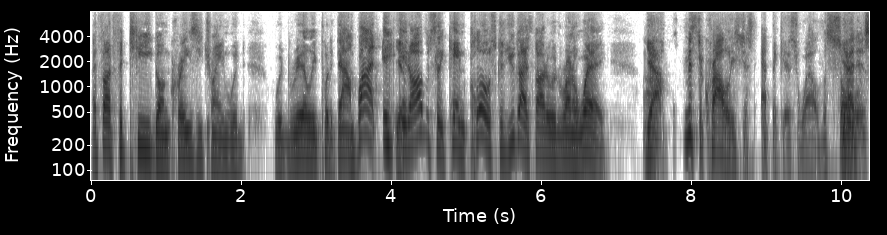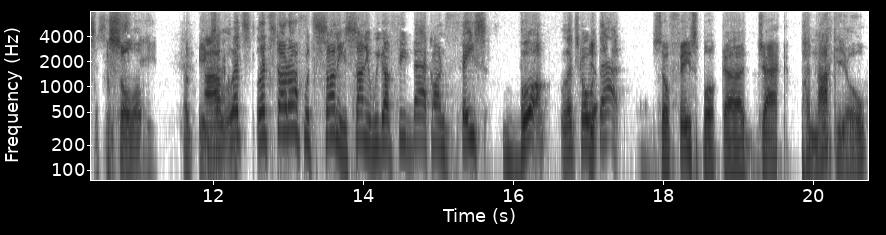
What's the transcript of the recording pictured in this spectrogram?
I thought Fatigue on Crazy Train would would really put it down, but it, yep. it obviously came close because you guys thought it would run away. Yeah, uh, Mr. Crowley's just epic as well. The solo, yeah, it is the solo. Uh, exactly. Uh, let's let's start off with Sonny. Sonny, we got feedback on Facebook. Let's go with that. So Facebook, uh, Jack Pinocchio.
